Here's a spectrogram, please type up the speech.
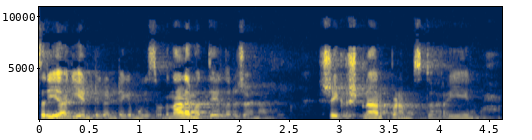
ಸರಿಯಾಗಿ ಎಂಟು ಗಂಟೆಗೆ ಮುಗಿಸೋಣ. ನಾಳೆ ಮತ್ತೆ ಎಲ್ಲರೂ ಜಾಯ್ನ್ ಆಗಬೇಕು. ಶ್ರೀ ಕೃಷ್ಣಾರ್ಪಣ ಮಸ್ತು. ಹರಯೇ ನಮಃ.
